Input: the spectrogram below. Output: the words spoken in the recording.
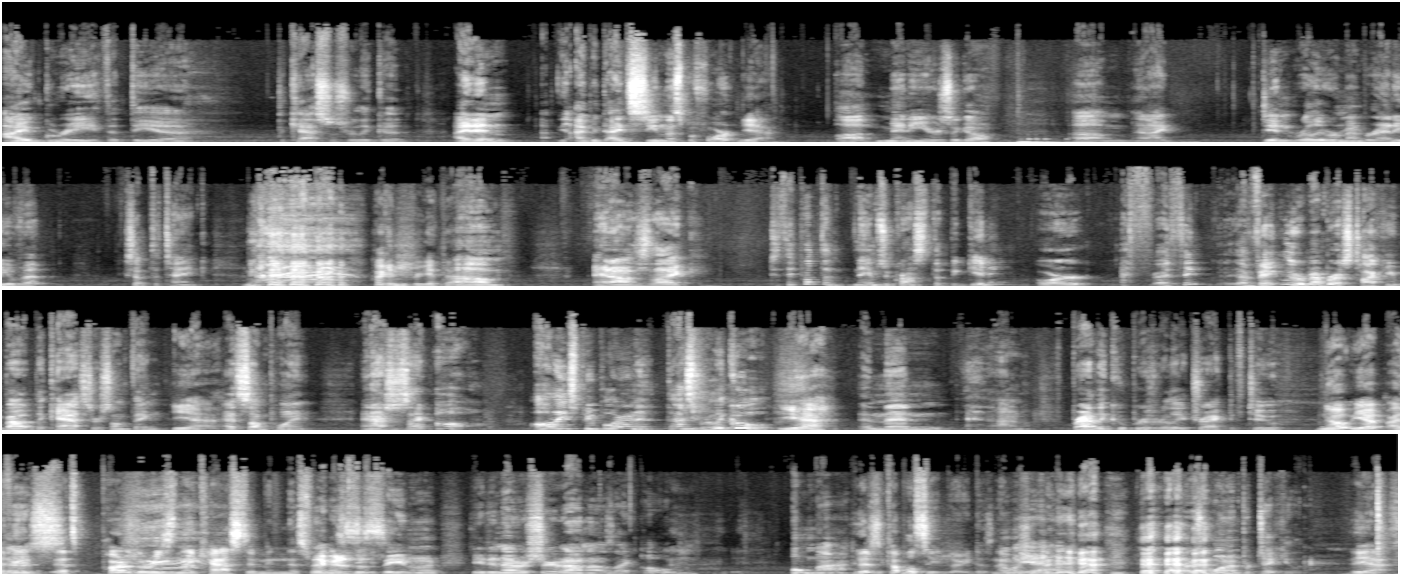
I agree that the uh, the cast was really good. I didn't I, I'd seen this before Yeah. uh, many years ago, um, and I didn't really remember any of it except the tank. How can you forget that? Um, and I was like, did they put the names across at the beginning? Or I, f- I think I vaguely remember us talking about the cast or something yeah. at some point, and I was just like, oh, all these people are in it. That's really cool. Yeah. And then I don't know. Bradley Cooper is really attractive too. No, yep. I There's- think that's part of the reason they cast him in this one. There's a scene where he didn't have a shirt on. I was like, oh, mm. oh my. There's a couple scenes where he doesn't have Oh, a yeah. shirt. yeah. There's one in particular. Yeah.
